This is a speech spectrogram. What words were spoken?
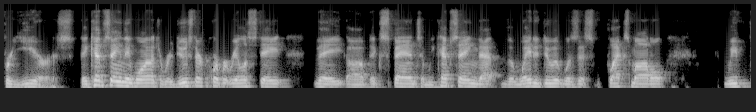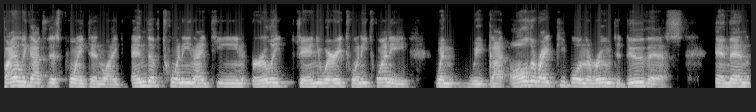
for years. They kept saying they wanted to reduce their corporate real estate, they uh, expense, and we kept saying that the way to do it was this flex model we finally got to this point in like end of 2019 early january 2020 when we got all the right people in the room to do this. And then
